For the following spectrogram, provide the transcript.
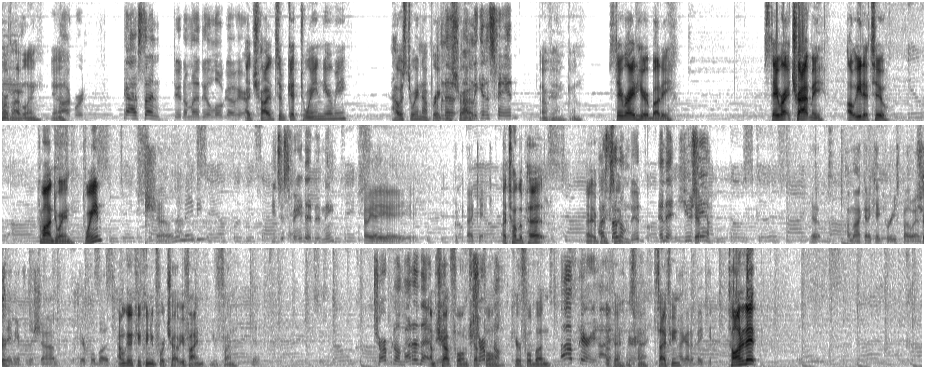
I'm revivaling. Yeah. Awkward. Yeah, I've stun. Dude, I'm gonna do a little go here. I tried to get Dwayne near me. How is Dwayne not breaking gonna, this I'm gonna get his fade. Okay, good. Stay right here, buddy. Stay right. Trap me. I'll eat it too. Come on, Dwayne. Dwayne? Shaman, maybe? He just faded, didn't he? Oh, yeah, yeah, yeah, yeah. yeah. I can't get I told the pet. Alright, I breaks stunned it. him, dude. In it, huge Yep. jam. Yep. I'm not going to kick Priest, by the way. I'm Sure. saving it for the Sham. Careful, bud. I'm gonna cocoon you before trap. You're fine. You're fine. Sharpen him out of that. I'm dude. trap full. I'm trap Sharpen full. him. Careful, bud. Oh, parry high. Okay, that's parry fine. Siphon. I got a big hit. Taunted it.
